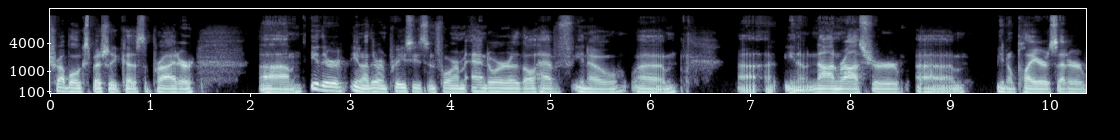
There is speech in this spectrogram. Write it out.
trouble, especially because the Pride are um, either you know they're in preseason form and or they'll have you know um, uh, you know non-roster um, you know players that are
